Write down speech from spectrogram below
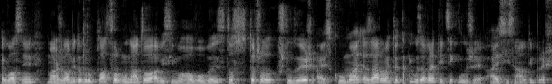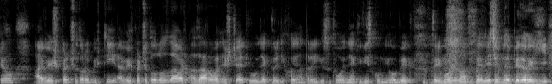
tak vlastne máš veľmi dobrú platformu na to, aby si mohol vôbec to, to čo študuješ, aj skúmať a zároveň to je taký uzavretý cyklus, že aj si sám tým prešiel, aj vieš, prečo to robíš ty, aj vieš, prečo to rozdávaš a zároveň ešte aj tí ľudia, ktorí ti chodia na tréningy, sú tvoj nejaký výskumný objekt, ktorý môže na tej liečebnej pedagógiky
